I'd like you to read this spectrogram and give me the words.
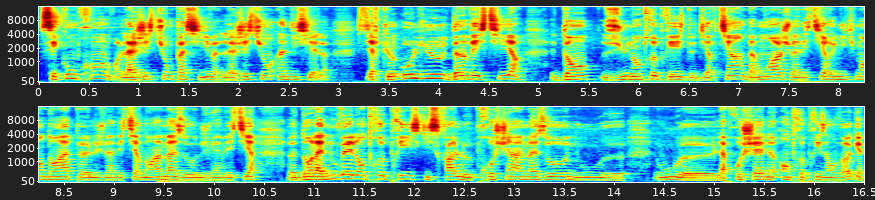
c'est comprendre la gestion passive, la gestion indicielle. C'est-à-dire qu'au lieu d'investir dans une entreprise, de dire tiens, bah moi je vais investir uniquement dans Apple, je vais investir dans Amazon, je vais investir euh, dans la nouvelle entreprise qui sera le prochain Amazon ou, euh, ou euh, la prochaine entreprise en vogue,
